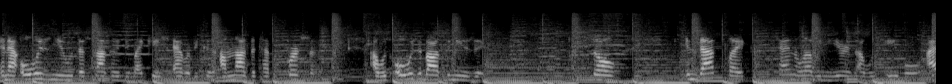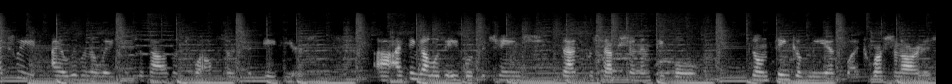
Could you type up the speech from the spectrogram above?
And I always knew that's not going to be my case ever because I'm not the type of person. I was always about the music. So in that like 10, 11 years, I was able. Actually, I live in LA since 2012, so it's been eight years. Uh, I think I was able to change that perception, and people don't think of me as like Russian artist.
